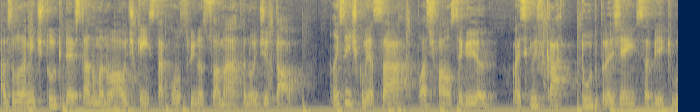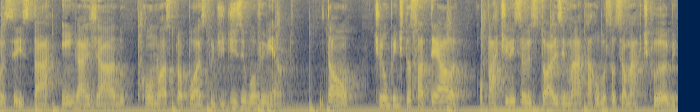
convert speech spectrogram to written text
absolutamente tudo que deve estar no manual de quem está construindo a sua marca no digital. Antes de a gente começar, posso te falar um segredo? Vai significar tudo para a gente saber que você está engajado com o nosso propósito de desenvolvimento. Então, tira um print da sua tela, compartilhe em seus stories e marca arroba Social Market Club,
